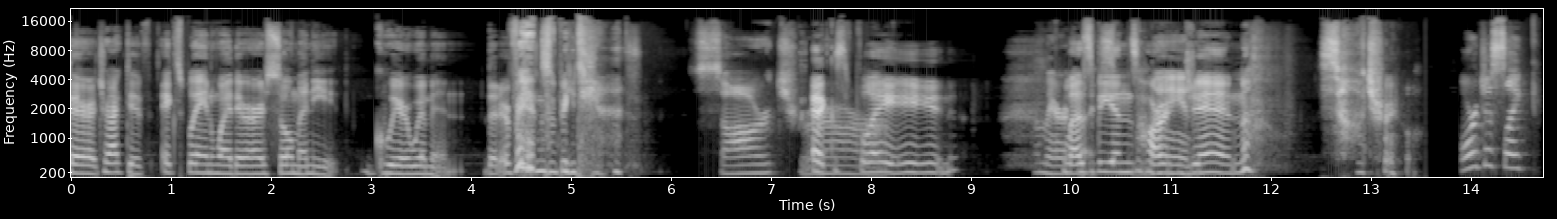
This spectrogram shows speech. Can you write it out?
they're attractive, explain why there are so many queer women that are fans of BTS. So true. Explain. America. Lesbians heart gin. So true. Or just like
